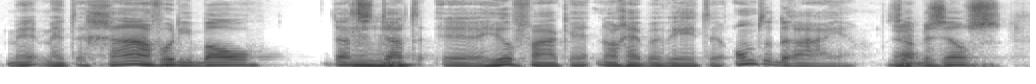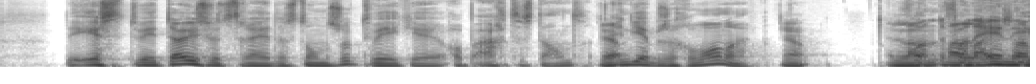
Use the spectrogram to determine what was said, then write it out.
met, met de gaan voor die bal, dat ze Mhm. dat eh, heel vaak nog hebben weten om te draaien. Ze Ja. hebben zelfs de eerste twee thuiswedstrijden stonden ze ook twee keer op achterstand Ja. en die hebben ze gewonnen. En lang- Van, van langzaam,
